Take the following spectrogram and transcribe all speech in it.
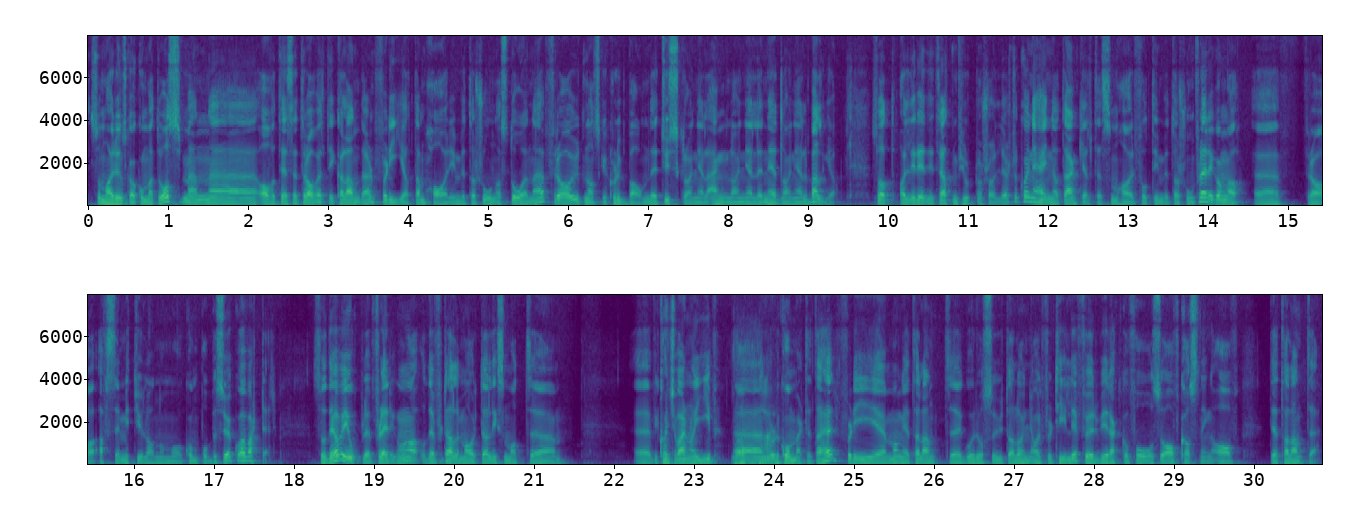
som har ønska å komme til oss, men eh, av og til er travelt i kalenderen fordi at de har invitasjoner stående fra utenlandske klubber, om det er Tyskland eller England eller Nederland eller Belgia. Så at allerede i 13-14-årsalder så kan det hende at det er enkelte som har fått invitasjon flere ganger eh, fra FC Midtjylland om å komme på besøk, og har vært der. Så det har vi opplevd flere ganger, og det forteller meg alltid liksom at Eh, Vi kan ikke være naive eh, når det kommer til dette her, fordi eh, mange talent eh, går også ut av landet altfor tidlig før vi rekker å få også avkastning av det talentet.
